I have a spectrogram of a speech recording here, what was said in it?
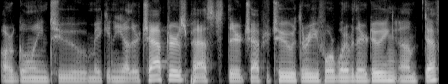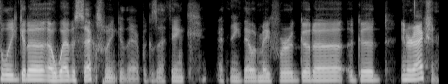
are going to make any other chapters past their chapter two, three, four, whatever they're doing, um, definitely get a, a web of sex wink in there because I think I think that would make for a good uh, a good interaction.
